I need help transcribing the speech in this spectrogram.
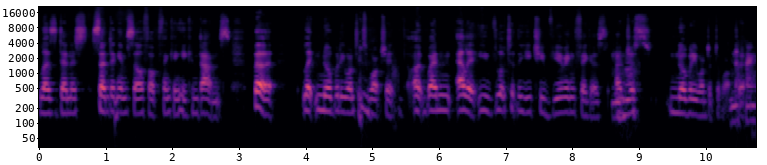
Les Dennis sending himself up thinking he can dance but like nobody wanted to watch it uh, when Elliot you've looked at the YouTube viewing figures and Mhm. just nobody wanted to watch it Nothing.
